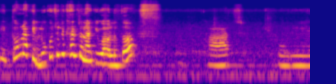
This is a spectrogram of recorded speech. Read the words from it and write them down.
এই তোমরা কি লুকোচুরি খেলছো নাকি বলো তো? কাজ পুড়িয়ে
